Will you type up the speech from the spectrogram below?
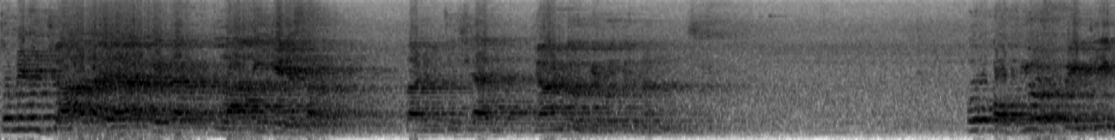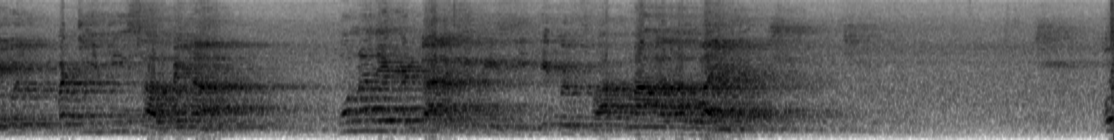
ਤਾਂ ਮੈਨੂੰ ਯਾਦ ਆਇਆ ਕਿ ਡਾਕਟਰ ਲਾਲੀ ਜਿਹੜੇ ਸਨ, ਤੁਹਾਡੇ ਵਿੱਚੋਂ ਸ਼ਾਇਦ ਜਾਣਦੇ ਹੋਗੇ ਬੋਤੇ ਉਹਨਾਂ ਨੂੰ। ਉਹ ਕਾਫੀ ਹਾਊਸ ਬੈਠੇ ਕੋਈ 25 30 ਸਾਲ ਪਹਿਲਾਂ, ਉਹਨਾਂ ਨੇ ਇੱਕ ਗੱਲ ਕੀਤੀ ਸੀ ਕਿ ਕੋਈ ਫਾਤਮਾ ਆਲਾ ਹਵਾਈ ਹੈ। ਉਹ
